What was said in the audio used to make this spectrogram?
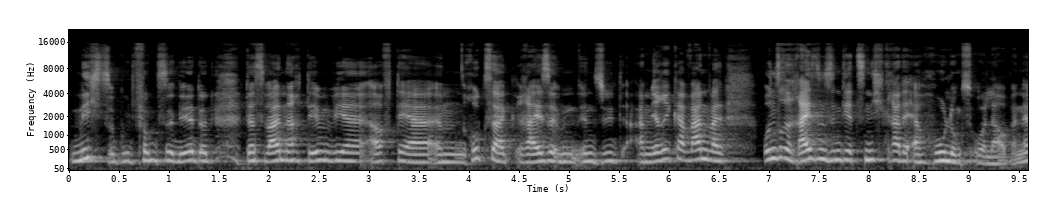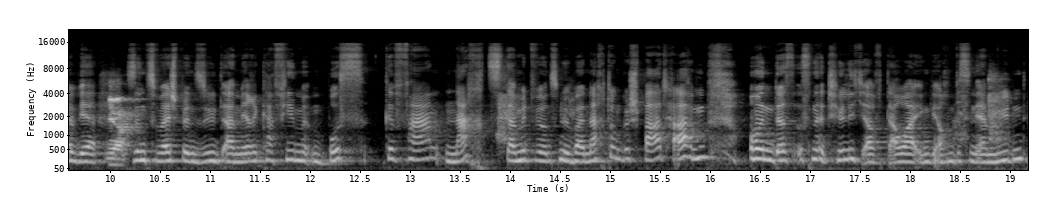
nicht so gut funktioniert. Und das war, nachdem wir auf der ähm, Rucksackreise in, in Südamerika waren, weil unsere Reisen sind jetzt nicht gerade Erholungsurlaube. Ne? Wir ja. sind zum Beispiel in Südamerika viel mit dem Bus gefahren, nachts, damit wir uns eine Übernachtung gespart haben. Und das ist natürlich auf Dauer irgendwie auch ein bisschen ermüdend.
